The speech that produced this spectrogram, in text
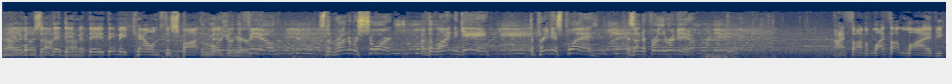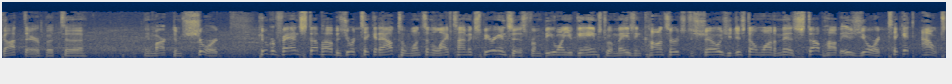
Now it looks like they, they, they, they, may challenge the spot the and measure on here. the field, so the runner was short of the line to gain. The previous play is under further review. I thought I thought live he got there, but uh, they marked him short. Cougar fans, StubHub is your ticket out to once in a lifetime experiences from BYU games to amazing concerts to shows you just don't want to miss. StubHub is your ticket out.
